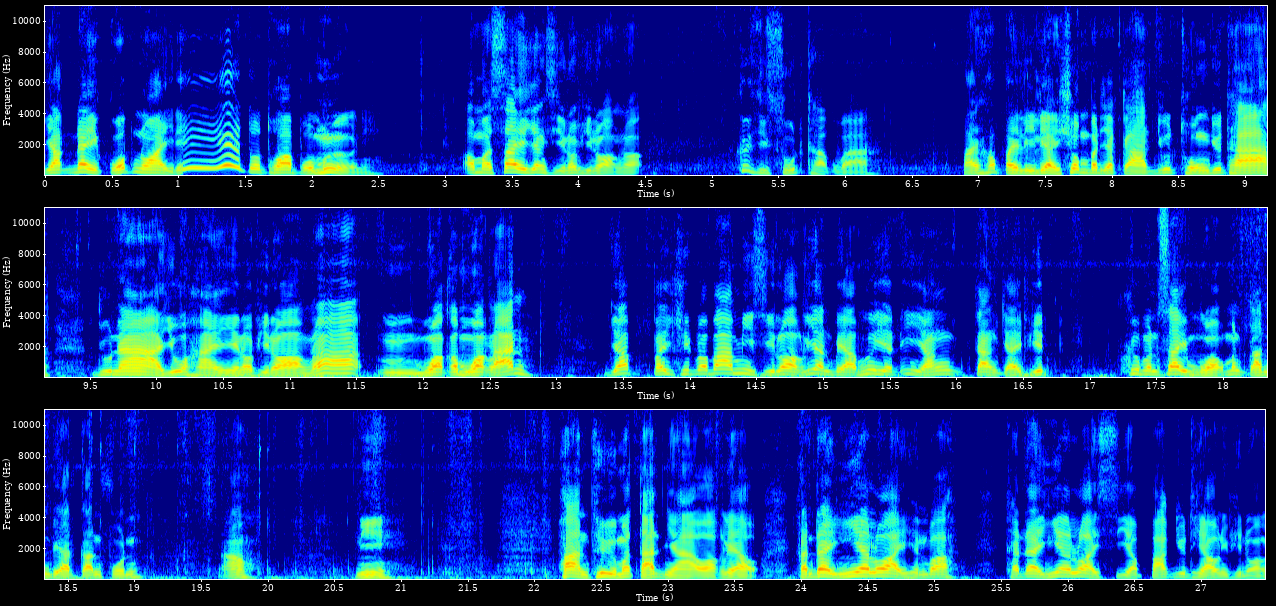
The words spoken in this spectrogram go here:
อยากได้กบหน่อยเด้ตัวทอปมือนี่เอามาใส่จังสีเนาะพี่น้องเนาะคือสิสุดคักว่าไปเฮาไปเรื่อยๆชมบรรยากาศยุทงยุทาอยู่หน้าอยู่ไห้เนาะพี่น้องเนาะอืมหมวกกับหมวกหลานย่าไปคิดว่าบ้ามีสีลอกเลียนแบบเฮือเฮ็ดอีหยังตั้งใจผิด คือมันใส่หมวกมันกันแดดกันฝนเอานี่ ผ่านทื่อมาตัดหญ้าออกแล้วคันได้เงี้ยร้อยเห็นบ่คันได้เงี้ยร้อยเสียปักอยู่แถวนี่พี่น้อง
